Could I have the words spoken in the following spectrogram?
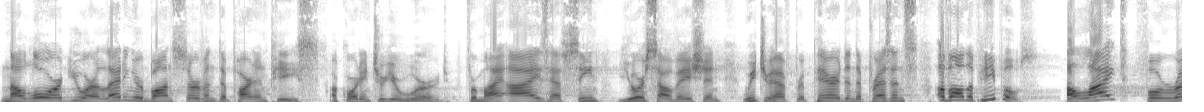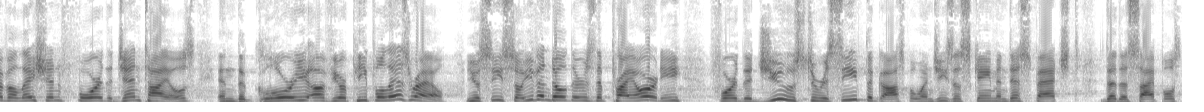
Now Lord, you are letting your bondservant depart in peace according to your word. For my eyes have seen your salvation, which you have prepared in the presence of all the peoples a light for revelation for the Gentiles and the glory of your people Israel. You see, so even though there's the priority for the Jews to receive the gospel when Jesus came and dispatched the disciples,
